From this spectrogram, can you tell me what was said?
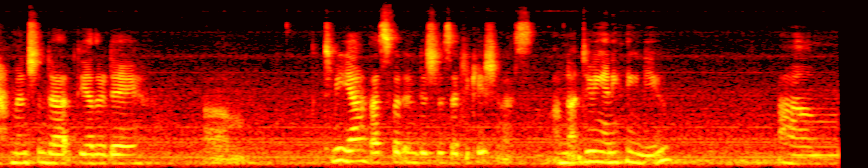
mentioned that the other day. Um, to me, yeah, that's what Indigenous education is. I'm not doing anything new. Um,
